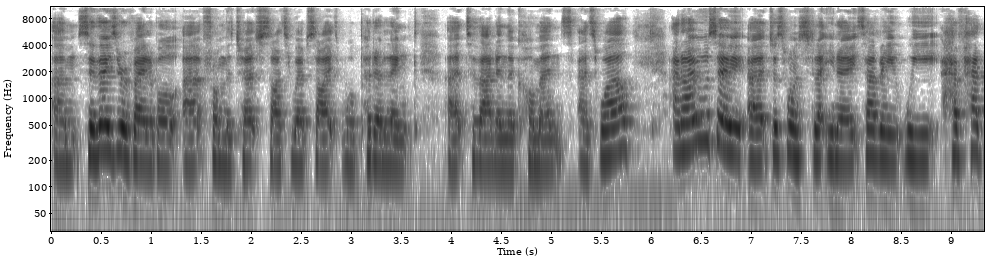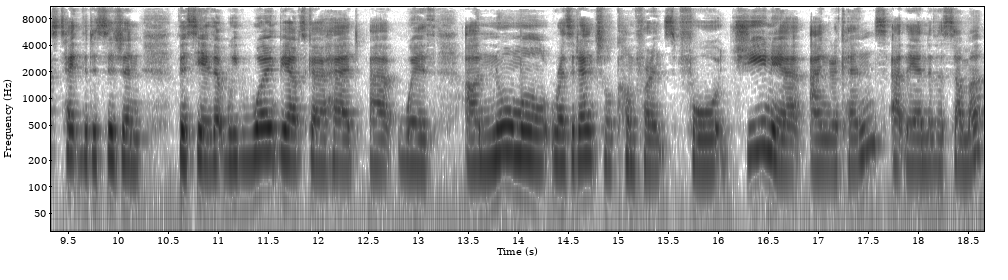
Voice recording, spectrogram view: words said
Um, so those are available uh, from the Church Society website. We'll put a link uh, to that in the comments as well. And I also uh, just wanted to let you know, sadly, we have had to take the decision this year that we won't be able to go ahead uh, with our normal residential conference for junior Anglicans at the end of the summer.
